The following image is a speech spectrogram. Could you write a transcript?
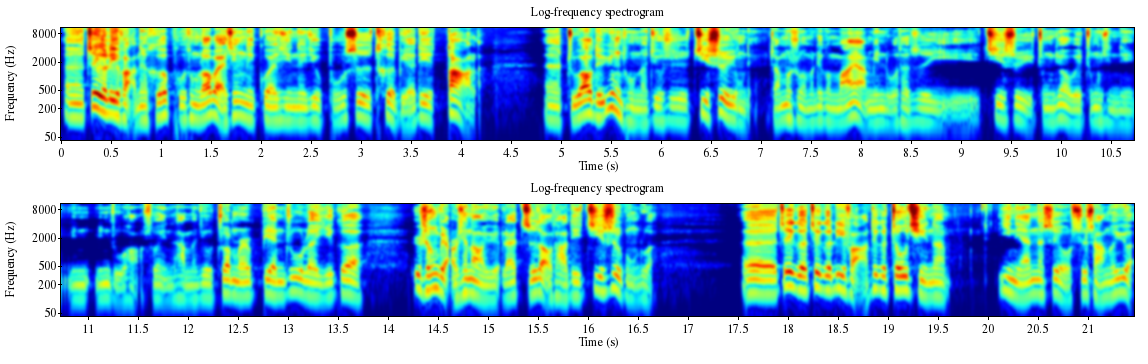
嗯，这个历法呢和普通老百姓的关系呢就不是特别的大了。呃，主要的用途呢就是祭祀用的。咱们说嘛，这个玛雅民族它是以祭祀以宗教为中心的民民族哈，所以呢他们就专门编著了一个。日程表相当于来指导他的记事工作，呃，这个这个历法这个周期呢，一年呢是有十三个月，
